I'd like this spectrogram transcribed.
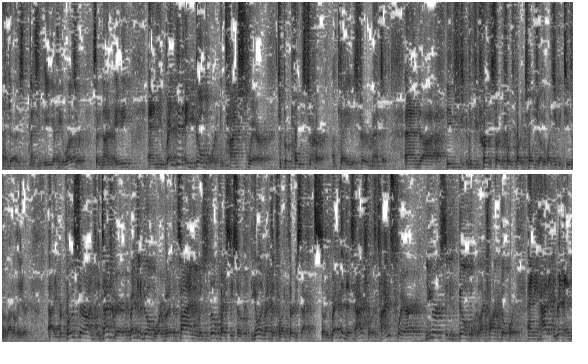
and uh, it was 1980, I think it was, or 79 or 80. And he rented a billboard in Times Square to propose to her. Okay, he was very romantic. And uh, if you've heard the story before, he's probably told you. Otherwise, you can tease him about it later. Uh, he proposed to her on, in Times Square, rented a billboard, but at the time it was a little pricey, so he could only rent it for like 30 seconds. So he rented this actual this Times Square, New York City billboard, electronic billboard, and he had it written.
